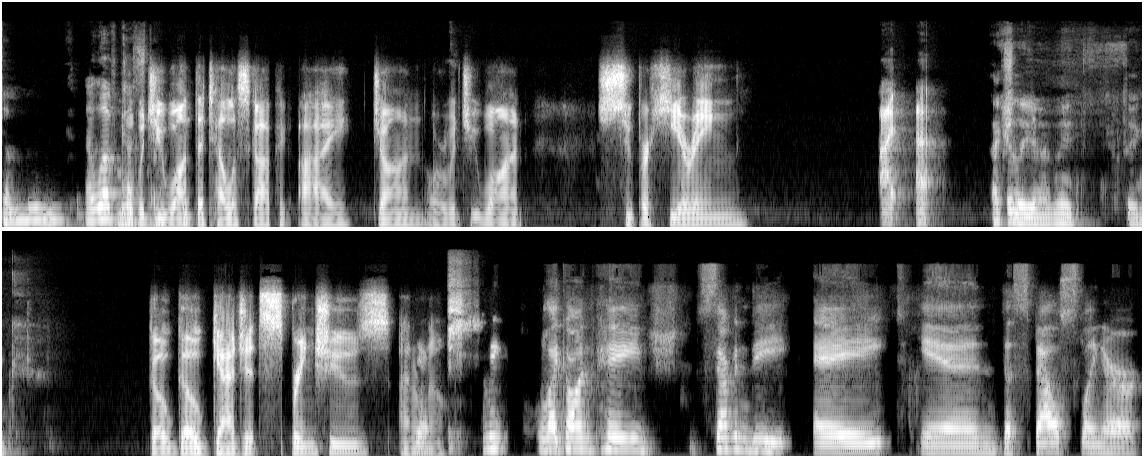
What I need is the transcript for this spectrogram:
Custom move. I love Well, would you want the telescopic eye, John, or would you want super hearing? I, I actually, let me think. Go go gadgets, spring shoes. I don't Yeah. know. I mean, like on page 78 in the Spell Slinger,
